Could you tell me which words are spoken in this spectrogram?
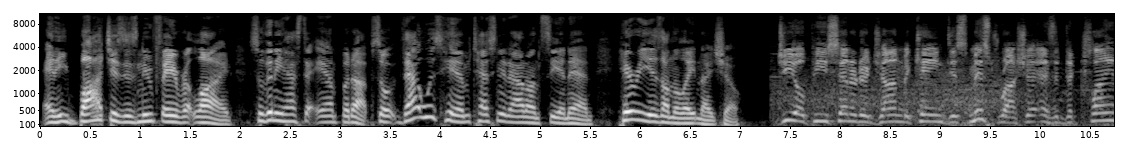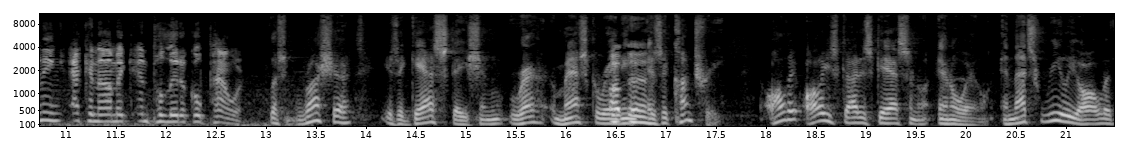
and he botches his new favorite line. So then he has to amp it up. So that was him testing it out on CNN. Here he is on the late night show. GOP Senator John McCain dismissed Russia as a declining economic and political power. Listen, Russia is a gas station re- masquerading Uh, uh. as a country. All, they, all he's got is gas and, and oil, and that's really all that,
